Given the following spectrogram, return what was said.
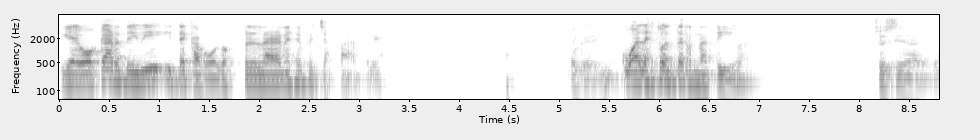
Llegó Cardi B y te cagó los planes de fechas patrias. Ok. ¿Cuál es tu alternativa? Suicidarte.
